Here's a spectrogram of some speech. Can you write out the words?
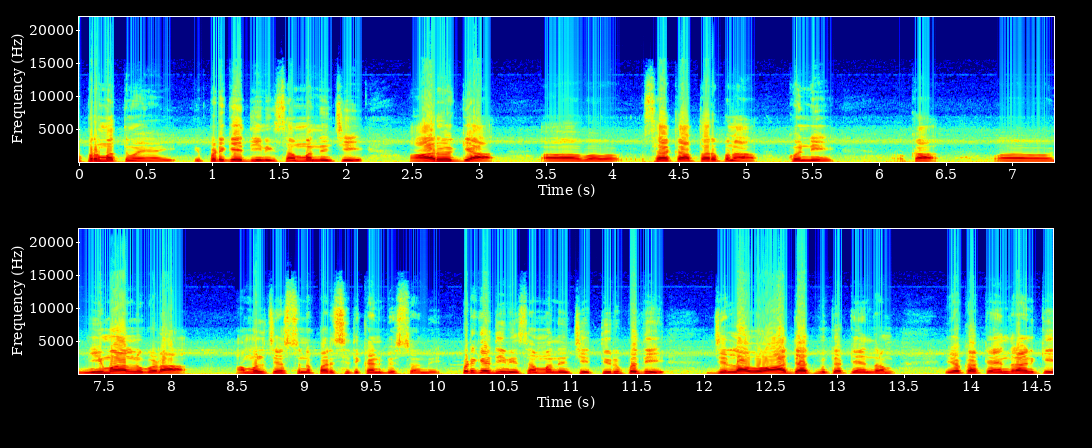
అప్రమత్తమయ్యాయి. ఇప్పటికే దీనికి సంబంధించి ఆరోగ్య శాఖ తరపున కొన్ని ఒక నియమాలను కూడా అమలు చేస్తున్న పరిస్థితి కనిపిస్తోంది. ఇప్పటికే దీనికి సంబంధించి తిరుపతి జిల్లా ఓ ఆధ్యాత్మిక కేంద్రం ఈ యొక్క కేంద్రానికి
